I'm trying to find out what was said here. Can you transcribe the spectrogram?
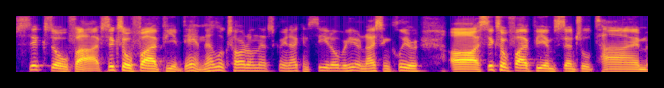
605 605 p.m damn that looks hard on that screen i can see it over here nice and clear uh 605 p.m central time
